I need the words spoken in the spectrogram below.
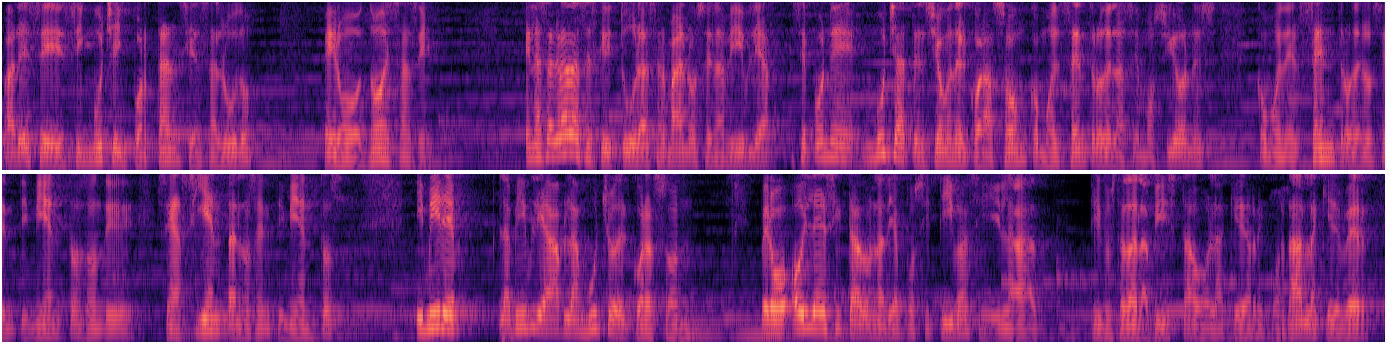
parece sin mucha importancia el saludo, pero no es así. En las Sagradas Escrituras, hermanos, en la Biblia, se pone mucha atención en el corazón como el centro de las emociones, como en el centro de los sentimientos, donde se asientan los sentimientos. Y mire, la Biblia habla mucho del corazón, pero hoy le he citado en la diapositiva, si la tiene usted a la vista o la quiere recordar, la quiere ver,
